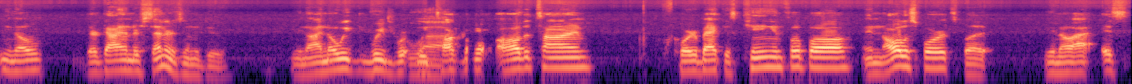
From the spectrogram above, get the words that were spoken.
you know their guy under center is going to do. You know, I know we we we talk about it all the time. Quarterback is king in football and all the sports, but you know, I it's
